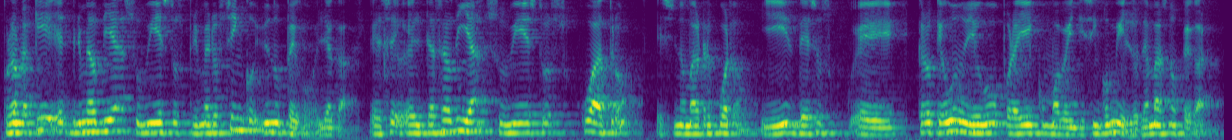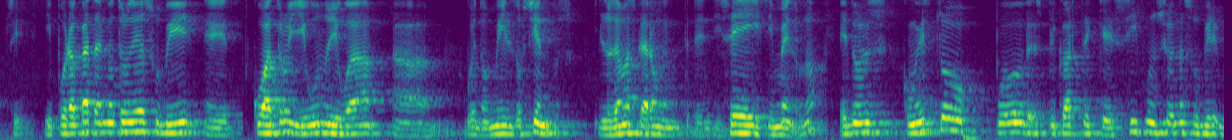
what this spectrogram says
Por ejemplo, aquí el primer día subí estos primeros 5 y uno pegó, el de acá. El, tercer día subí estos 4, eh, si no mal recuerdo, y de esos eh, creo que uno llegó por ahí como a 25 mil, los demás no pegaron. ¿sí? Y por acá también otro día subí 4 eh, y uno llegó a, a bueno, 1200 y los demás quedaron en 36 y menos, ¿no? Entonces, con esto puedo explicarte que sí funciona subir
